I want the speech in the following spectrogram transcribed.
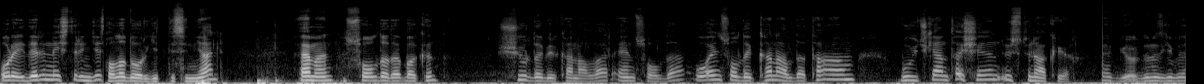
orayı derinleştirince sola doğru gitti sinyal. Hemen solda da bakın şurada bir kanal var en solda. O en soldaki kanalda tam bu üçgen taşın üstüne akıyor. Evet gördüğünüz gibi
